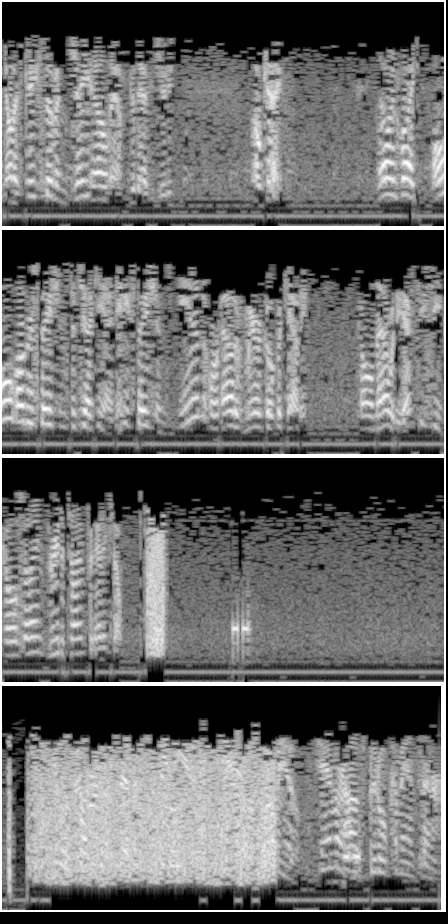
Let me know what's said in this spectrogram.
Now that's K7JLM. Good to have you, Judy. Okay. Now I invite all other stations to check in. Any stations in or out of Maricopa County, call now with the FCC call sign, three at a time, for Phonetics Help. Chandler Hospital Command Center.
